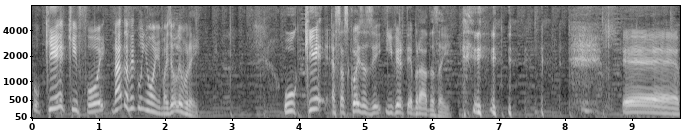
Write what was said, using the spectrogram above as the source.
o que que foi, nada a ver com nhonho, mas eu lembrei. O que, essas coisas invertebradas aí. É,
